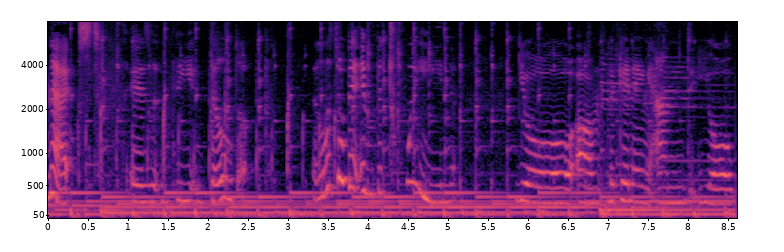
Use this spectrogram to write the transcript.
Next is the build up. A little bit in between your um, beginning and your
